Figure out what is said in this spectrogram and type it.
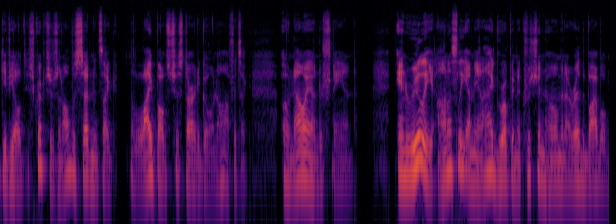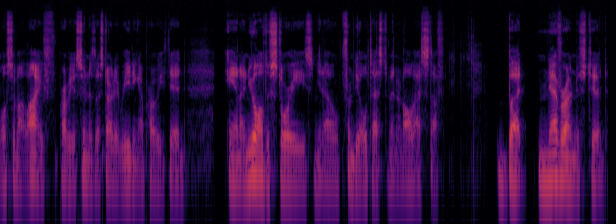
give you all these scriptures and all of a sudden it's like the light bulbs just started going off. It's like oh now i understand. And really honestly i mean i grew up in a christian home and i read the bible most of my life probably as soon as i started reading i probably did. And i knew all the stories you know from the old testament and all that stuff but never understood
